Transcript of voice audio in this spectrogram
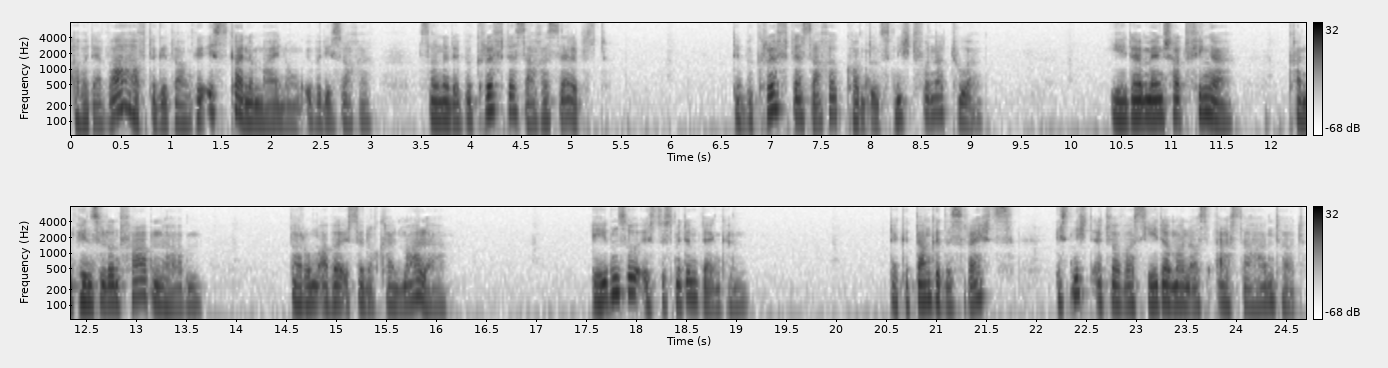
Aber der wahrhafte Gedanke ist keine Meinung über die Sache, sondern der Begriff der Sache selbst. Der Begriff der Sache kommt uns nicht von Natur. Jeder Mensch hat Finger, kann Pinsel und Farben haben, Darum aber ist er noch kein Maler. Ebenso ist es mit dem Denken. Der Gedanke des Rechts ist nicht etwa, was jedermann aus erster Hand hat,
